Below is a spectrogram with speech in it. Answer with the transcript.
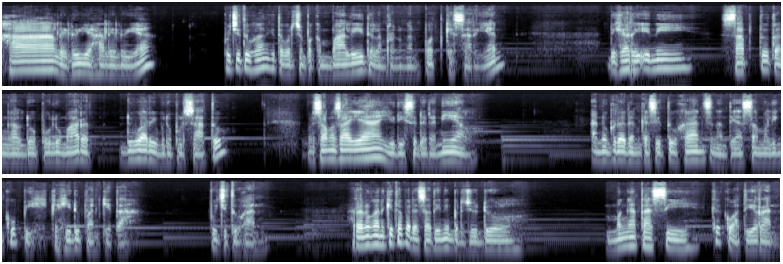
Haleluya, haleluya. Puji Tuhan kita berjumpa kembali dalam Renungan Podcast Harian. Di hari ini, Sabtu tanggal 20 Maret 2021, bersama saya Yudi Seda Daniel. Anugerah dan kasih Tuhan senantiasa melingkupi kehidupan kita. Puji Tuhan. Renungan kita pada saat ini berjudul Mengatasi Kekhawatiran.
